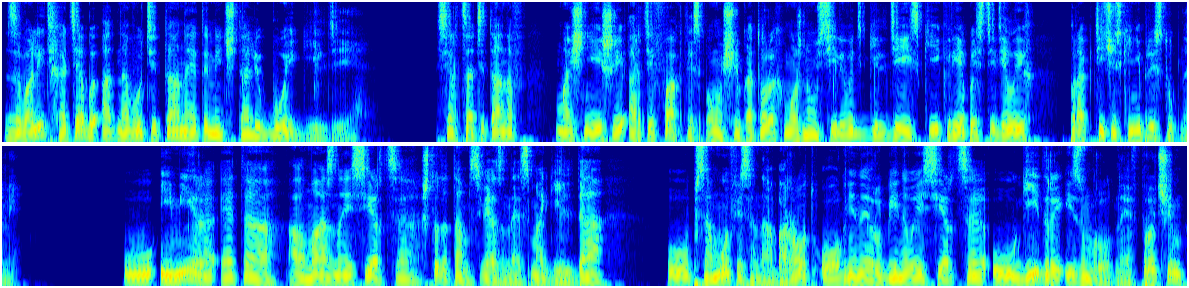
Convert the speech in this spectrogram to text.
Завалить хотя бы одного титана – это мечта любой гильдии. Сердца титанов – мощнейшие артефакты, с помощью которых можно усиливать гильдейские крепости, делая их практически неприступными. У Эмира это алмазное сердце, что-то там связанное с магией льда, у Псамофиса, наоборот, огненное рубиновое сердце, у Гидры изумрудное. Впрочем,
